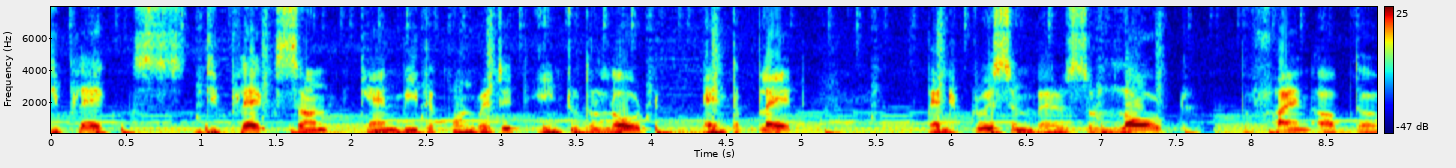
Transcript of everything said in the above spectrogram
deflex, deflection can be the converted into the load and the plate penetration versus load to find out the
